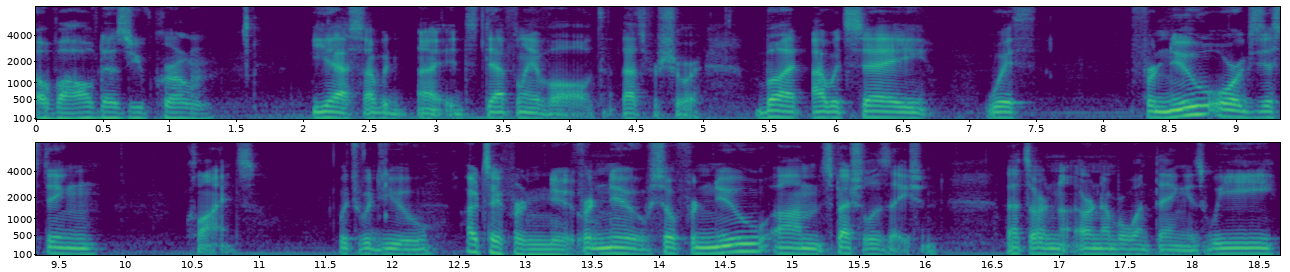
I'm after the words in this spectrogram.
evolved as you've grown? Yes, I would. Uh, it's definitely evolved. That's for sure. But I would say with for new or existing clients, which would you? I'd say for new. For new. So for new um, specialization that's our our number one thing is we.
